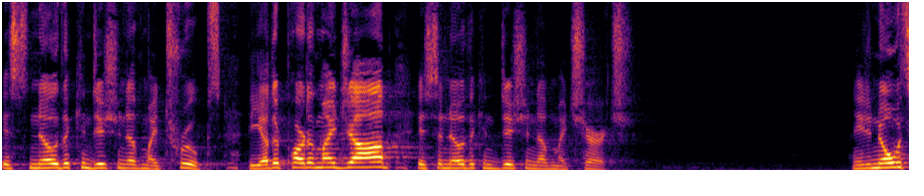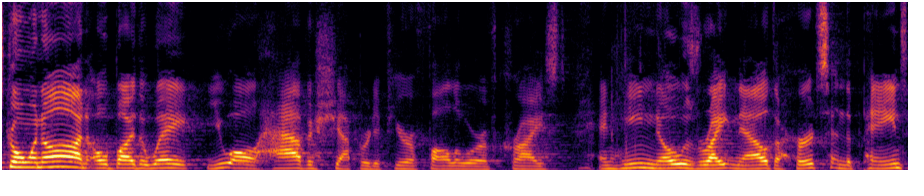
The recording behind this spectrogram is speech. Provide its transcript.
is to know the condition of my troops. The other part of my job is to know the condition of my church. I need to know what's going on. Oh, by the way, you all have a shepherd if you're a follower of Christ. And he knows right now the hurts and the pains.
